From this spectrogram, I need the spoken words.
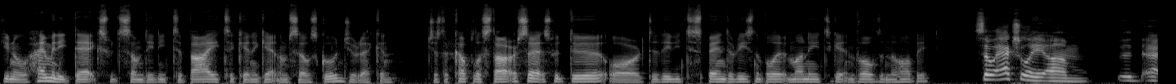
you know, how many decks would somebody need to buy to kind of get themselves going? Do you reckon? Just a couple of starter sets would do it, or do they need to spend a reasonable amount of money to get involved in the hobby? So actually, um, uh,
